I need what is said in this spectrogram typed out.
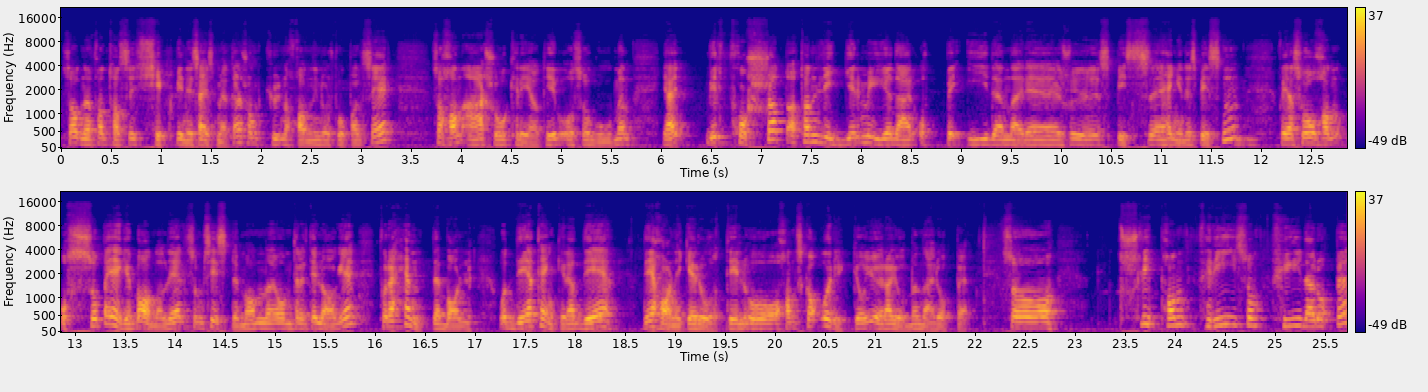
Så hadde han en fantastisk chip inne i 16-meteren som kun han i norsk fotball ser. Så han er så kreativ og så god. Men jeg vil fortsatt at han ligger mye der oppe i den der eh, spiss, hengende spissen. For jeg så han også på egen banehalvdel som sistemann omtrent i laget for å hente ball. Og det tenker jeg det det har han ikke råd til. Og han skal orke å gjøre jobben der oppe. Så slipp han fri som fy der oppe.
